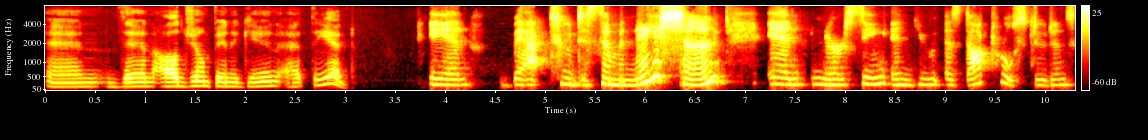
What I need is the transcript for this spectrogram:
and then I'll jump in again at the end. And back to dissemination and nursing and you as doctoral students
